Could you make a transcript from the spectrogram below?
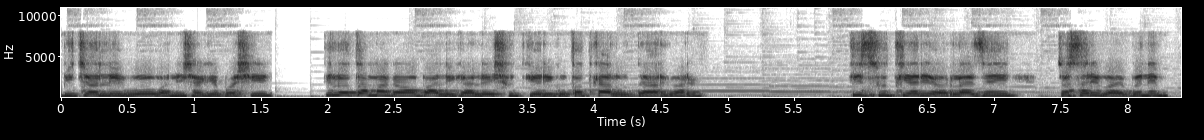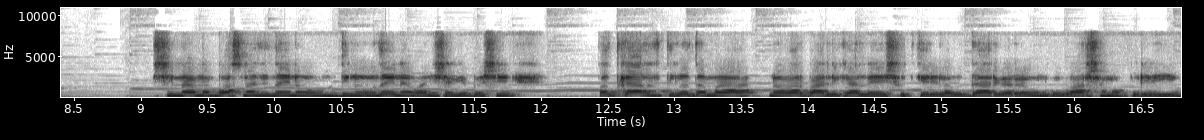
बिचल्ली हो भनिसकेपछि तिलोतमा गाउँपालिकाले सुत्केरीको तत्काल उद्धार गर्यो। ती सुत्केरीहरूलाई चाहिँ जसरी भए पनि सीमामा बस्न दिँदैन दिनु हुँदैन भनिसकेपछि तत्काल तिलोतमा नगरपालिकाले सुत्केरीलाई उद्धार गरेर उनको घरसम्म पुर्याइयो।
